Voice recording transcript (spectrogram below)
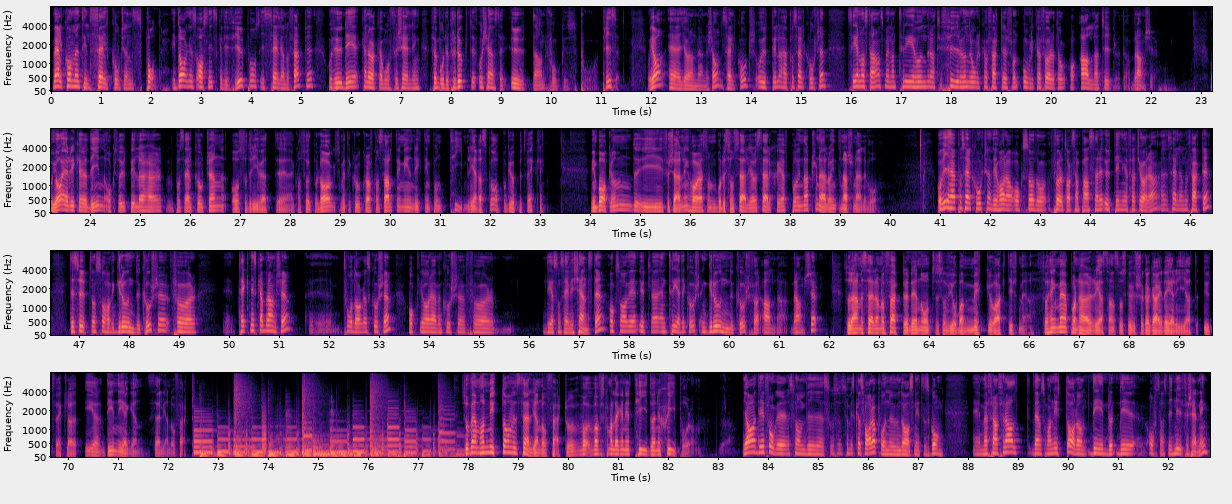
Välkommen till Säljcoachens podd. I dagens avsnitt ska vi fördjupa oss i säljande offerter och hur det kan öka vår försäljning för både produkter och tjänster utan fokus på priset. Och jag är Göran Wernersson, säljcoach och utbildar här på Säljcoachen. Ser någonstans mellan 300 till 400 olika offerter från olika företag och alla typer av branscher. Och jag är Rickard Rödin, också utbildare här på Säljcoachen och så driver ett eh, konsultbolag som heter Crewcraft Consulting med inriktning på teamledarskap och grupputveckling. Min bakgrund i försäljning har jag som, både som säljare och säljchef på en nationell och internationell nivå. Och vi här på Säljcoachen vi har också då företagsanpassade utbildningar för att göra eh, säljande offerter. Dessutom så har vi grundkurser för eh, tekniska branscher Eh, två dagars kurser och vi har även kurser för det som säljer tjänster och så har vi en, ytterligare en tredje kurs, en grundkurs för alla branscher. Så det här med säljande offerter, det är något som vi jobbar mycket och aktivt med. Så häng med på den här resan så ska vi försöka guida er i att utveckla er, din egen säljande offert. Så vem har nytta av en säljande offert och varför ska man lägga ner tid och energi på dem? Ja, det är frågor som vi, som vi ska svara på nu under avsnittets gång. Eh, men framförallt vem som har nytta av dem, det är, det är oftast vid nyförsäljning.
